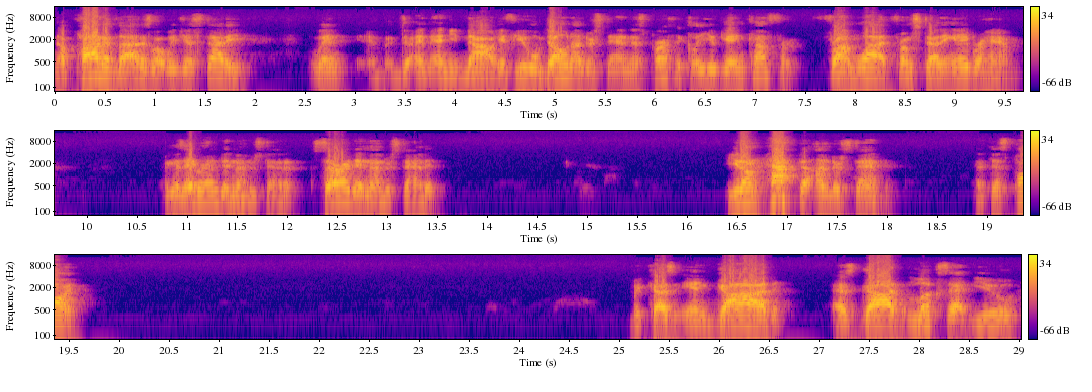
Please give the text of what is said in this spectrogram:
Now, part of that is what we just studied. When and, and now, if you don't understand this perfectly, you gain comfort from what? From studying Abraham, because Abraham didn't understand it. Sarah didn't understand it. You don't have to understand it at this point. Because in God, as God looks at you,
